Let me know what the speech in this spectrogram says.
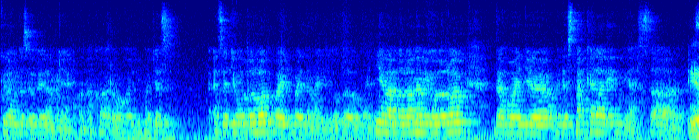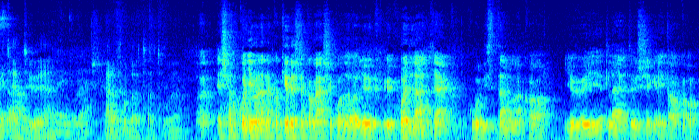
különböző vélemények vannak arról, hogy, hogy ez, ez egy jó dolog, vagy, vagy nem egy jó dolog. Nyilvánvalóan nem jó dolog, de hogy, hogy ezt meg kell elérni, ezt a Érthetően, elfogadható És akkor nyilván ennek a kérdésnek a másik oldala, hogy ők, ők hogy látják Kurdisztánnak a jövőjét, lehetőségeit, a, a,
